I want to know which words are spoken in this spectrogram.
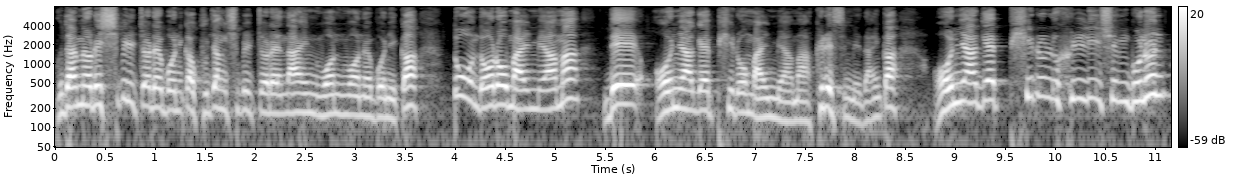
그 다음에 우리 11절에 보니까 9장 11절에 911에 보니까 또 너로 말미암아 내 언약의 피로 말미암아 그랬습니다. 그러니까 언약의 피를 흘리신 분은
